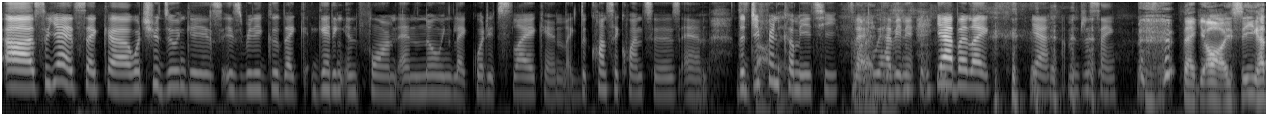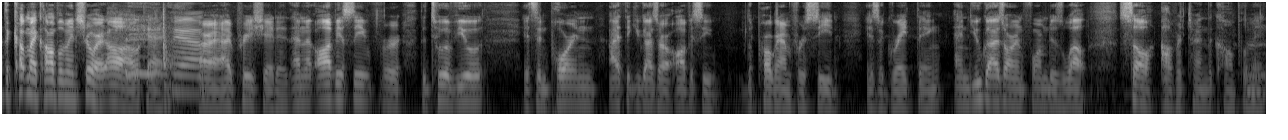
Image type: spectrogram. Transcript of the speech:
Uh, so yeah, it's like uh, what you're doing is is really good, like getting informed and knowing like what it's like and like the consequences and the Stop different it. community that we have in it. Yeah, but like yeah, I'm just saying. Thank you. Oh, you see, you had to cut my compliment short. Oh, okay. Yeah. All right, I appreciate it. And obviously, for the two of you, it's important. I think you guys are obviously the program for CEED is a great thing, and you guys are informed as well. So I'll return the compliment.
